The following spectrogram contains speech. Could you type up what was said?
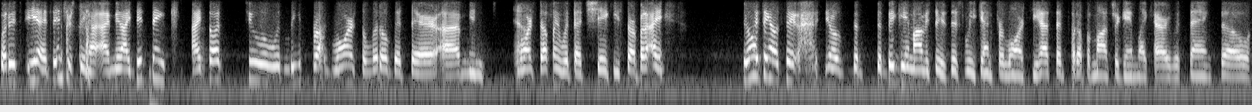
but it's yeah, it's interesting. I, I mean, I did think I thought Tua would leapfrog Lawrence a little bit there. Uh, I mean, Yeah. Lawrence definitely with that shaky start, but I. The only thing I would say, you know, the the big game obviously is this weekend for Lawrence. He has to put up a monster game, like Harry was saying. So,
